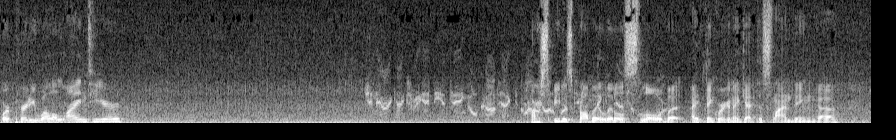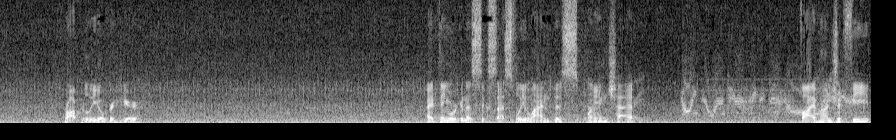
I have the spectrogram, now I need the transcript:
We're pretty well aligned here. Our speed is probably a little slow, but I think we're gonna get this landing uh, properly over here. I think we're gonna successfully land this plane chat. 500 feet.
